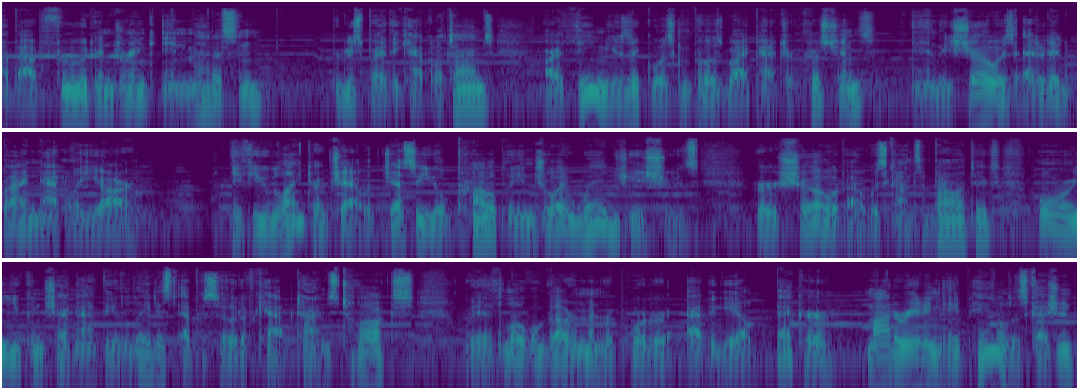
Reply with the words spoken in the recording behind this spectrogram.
about food and drink in Madison, produced by the Capital Times. Our theme music was composed by Patrick Christians, and the show is edited by Natalie Yahr. If you liked our chat with Jessie, you'll probably enjoy Wedge Issues, her show about Wisconsin politics, or you can check out the latest episode of Cap Times Talks with local government reporter Abigail Becker moderating a panel discussion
